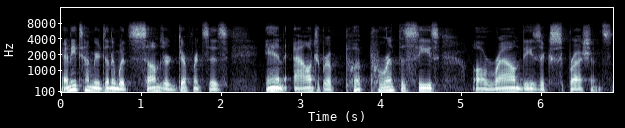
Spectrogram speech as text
Anytime you're dealing with sums or differences in algebra, put parentheses around these expressions.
